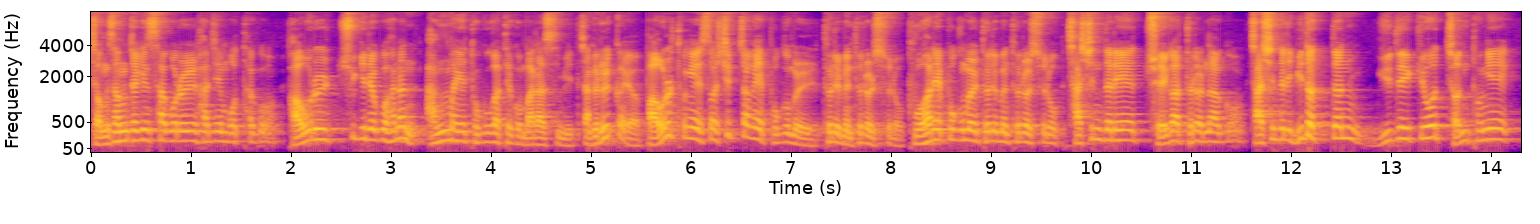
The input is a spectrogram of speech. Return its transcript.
정상적인 사고를 하지 못하고 바울을 죽이려고 하는 악마의 도구가 되고 말았습니다. 자, 그럴까요? 바울을 통해서 십자가의 복음을 들으면 들을수록 부활의 복음을 들으면 들을수록 자신들의 죄가 드러나고 자신들이 믿었던 유대교 전통의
